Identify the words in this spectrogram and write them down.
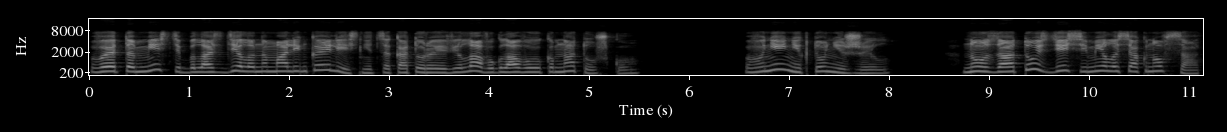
В этом месте была сделана маленькая лестница, которая вела в угловую комнатушку. В ней никто не жил, но зато здесь имелось окно в сад.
